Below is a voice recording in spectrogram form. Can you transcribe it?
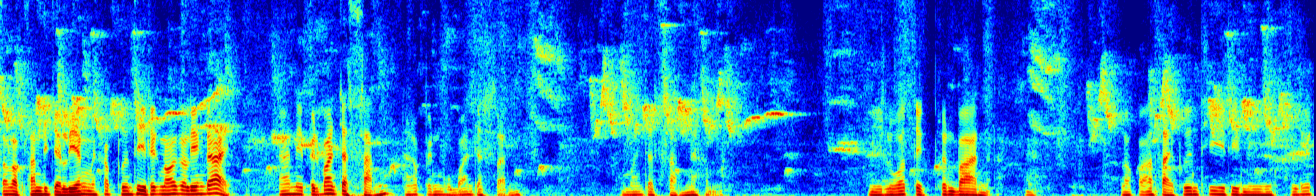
สำหรับท่านที่จะเลี้ยงนะครับ พื้นที่เล็กน้อยก็เลี้ยงได้นะนี่เป็นบ้านจัดสรรนะครับ เป็นหมู่บ้านจัดสรรหมู่บ้านจัดสรรนะครับ มีรั้วติดเพื่อนบ้านเราก็อาศัยพื้นที่ที่มีเล็ก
